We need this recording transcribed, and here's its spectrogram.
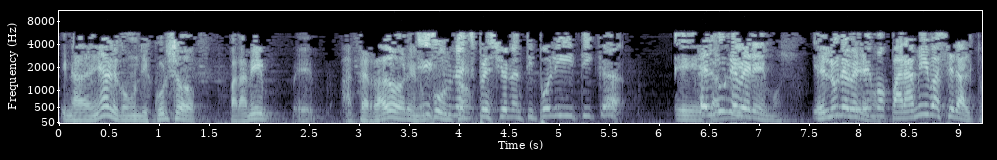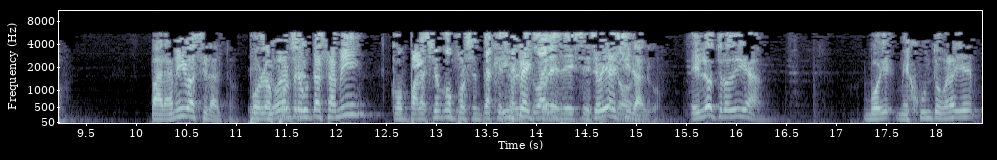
desdeñable, con un discurso para mí eh, aterrador en un es punto. una expresión antipolítica. eh, El lunes veremos. El lunes veremos. Para mí va a ser alto. Para mí va a ser alto. Por si me porcent- preguntas a mí, comparación con porcentajes habituales de ese te voy a decir algo. El otro día voy, me junto con alguien.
